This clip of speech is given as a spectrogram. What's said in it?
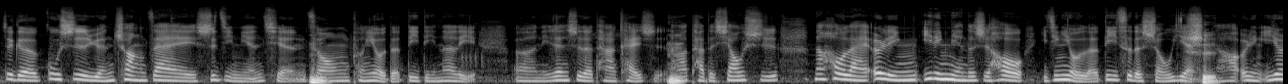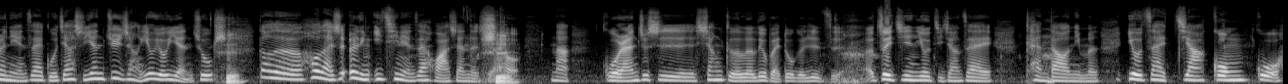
这个故事原创在十几年前，从朋友的弟弟那里，呃，你认识了他开始，然后他的消失，那后来二零一零年的时候已经有了第一次的首演，是，然后二零一二年在国家实验剧场又有演出，是，到了后来是二零一七年在华山的时候，那。果然就是相隔了六百多个日子，呃，最近又即将在看到你们又在加工过，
